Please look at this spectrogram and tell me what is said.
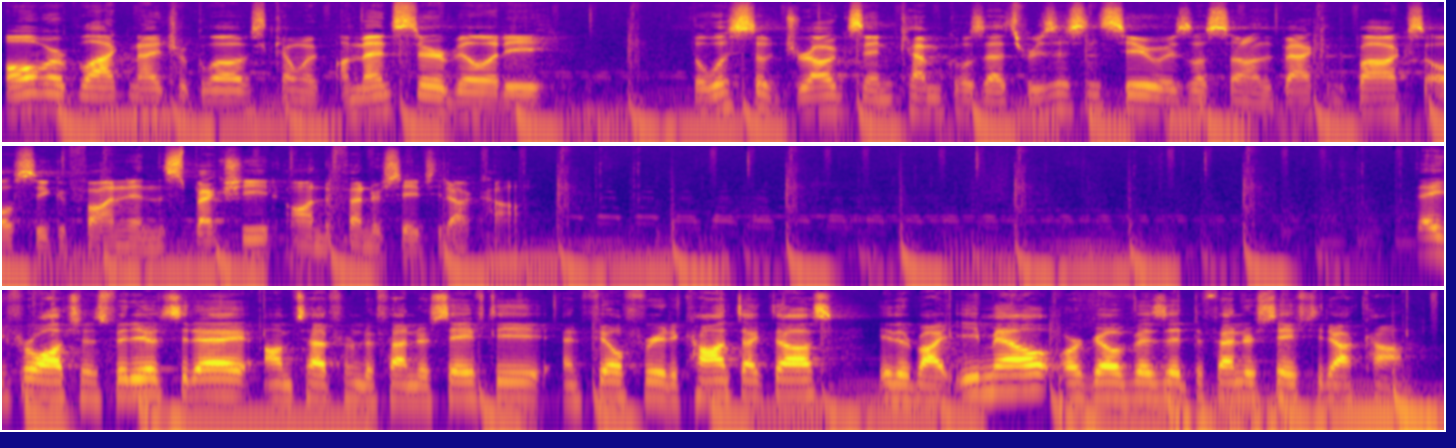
All of our black nitrile gloves come with immense durability. The list of drugs and chemicals that's resistant to is listed on the back of the box. Also, you can find it in the spec sheet on defendersafety.com. Thank you for watching this video today. I'm Ted from Defender Safety, and feel free to contact us either by email or go visit defendersafety.com.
